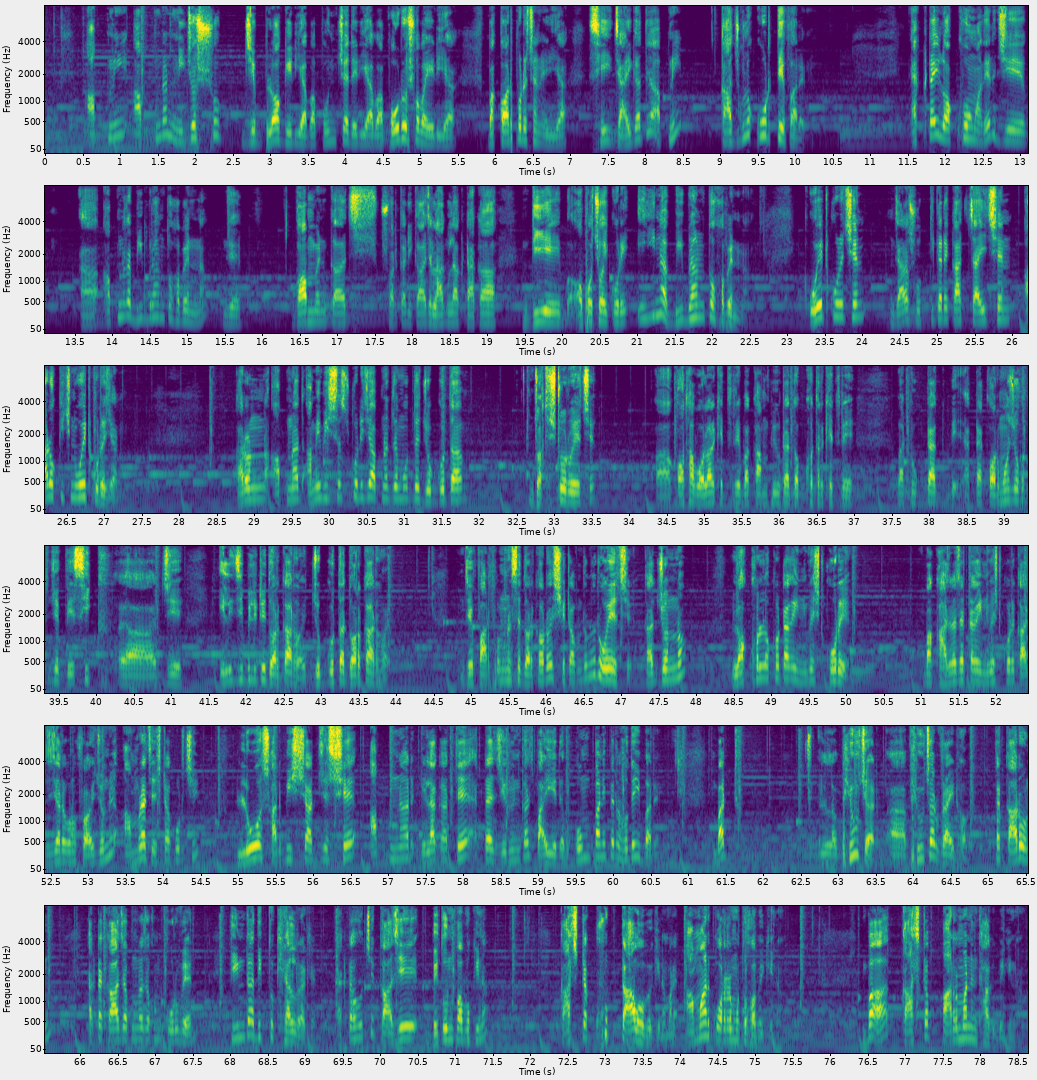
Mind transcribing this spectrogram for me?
আপনি আপনার নিজস্ব যে ব্লক এরিয়া বা পঞ্চায়েত এরিয়া বা পৌরসভা এরিয়া বা কর্পোরেশন এরিয়া, সেই জায়গাতে আপনি কাজগুলো করতে পারেন। একটাই লক্ষ্য আমাদের যে আপনারা বিভ্রান্ত হবেন না যে গভর্নমেন্ট কাজ, সরকারি কাজ, লাখ লাখ টাকা দিয়ে অপচয় করে, এই না বিভ্রান্ত হবেন না। ওয়েট করেছেন, যারা সত্যিকারে কাজ চাইছেন, আরও কিছু ওয়েট করে যান। কারণ আপনার আমি বিশ্বাস করি যে আপনাদের মধ্যে যোগ্যতা যথেষ্ট রয়েছে। কথা বলার ক্ষেত্রে বা কম্পিউটার দক্ষতার ক্ষেত্রে বা টুকটাক একটা কর্মজগতে যে বেসিক যে এলিজিবিলিটি দরকার হয়, যোগ্যতা দরকার হয় যে পারফরমেন্সের দরকার হয় সেটা আমাদের মধ্যে রয়েছে। তার জন্য লক্ষ লক্ষ টাকা ইনভেস্ট করে বা হাজার হাজার টাকা ইনভেস্ট করে কাজে যাওয়ার কোনো প্রয়োজন নেই। আমরা চেষ্টা করছি লো সার্ভিস চার্জেসে আপনার এলাকাতে একটা জেনুইন কাজ পাইয়ে দেবো। কোম্পানি পের হতেই পারে। বাট ফিউচার ফিউচার ব্রাইট হবে। তার কারণ একটা কাজ আপনারা যখন করবেন, তিনটা দিক তো খেয়াল রাখেন। একটা হচ্ছে কাজে বেতন পাবো কিনা কাজটা খুব টাফ হবে কিনা মানে আমার করার মতো হবে কিনা, বা কাজটা পারমানেন্ট থাকবে কিনা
